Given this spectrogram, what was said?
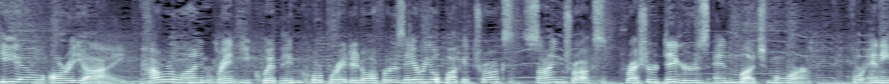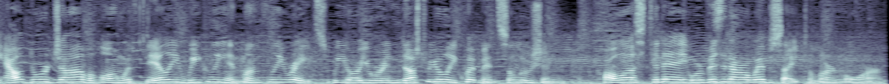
PLREI, Powerline Rent Equip Incorporated offers aerial bucket trucks, sign trucks, pressure diggers, and much more. For any outdoor job, along with daily, weekly, and monthly rates, we are your industrial equipment solution. Call us today or visit our website to learn more.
